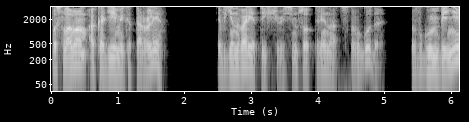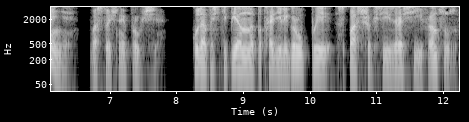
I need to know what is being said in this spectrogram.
По словам академика Торле, в январе 1813 года в Гумбинене, Восточная Пруссия, куда постепенно подходили группы спасшихся из России французов,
